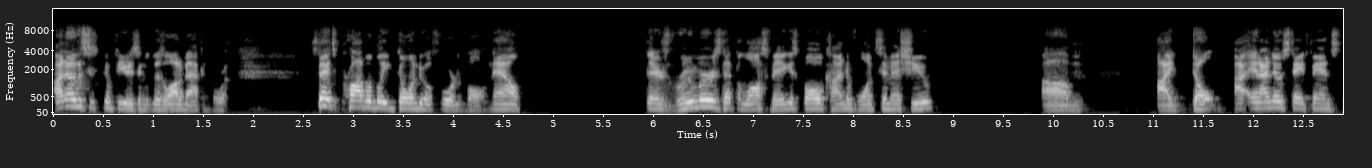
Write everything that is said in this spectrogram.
I know this is confusing. There's a lot of back and forth. State's probably going to a Florida Bowl now. There's rumors that the Las Vegas Bowl kind of wants MSU. Um, I don't, I, and I know state fans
